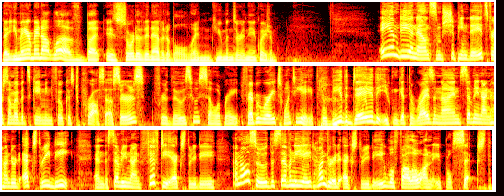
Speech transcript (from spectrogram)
that you may or may not love, but is sort of inevitable when humans are in the equation. AMD announced some shipping dates for some of its gaming focused processors. For those who celebrate, February 28th will be the day that you can get the Ryzen 9 7900 X3D and the 7950 X3D, and also the 7800 X3D will follow on April 6th.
